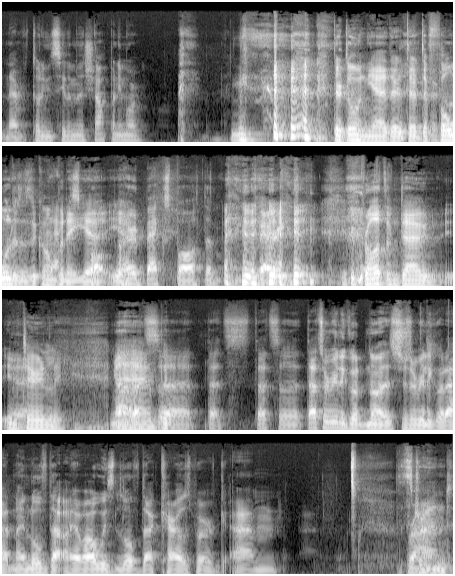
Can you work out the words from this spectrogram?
Never don't even see them in the shop anymore. they're done. Yeah, they're they're, they're folded as a company. Beck's yeah, bought- yeah. I heard Beck's bought them. and he buried he brought them down internally. No, Um, that's but- uh, that's that's a that's a really good. No, it's just a really good ad, and I love that. I have always loved that Carlsberg um, brand Strand.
